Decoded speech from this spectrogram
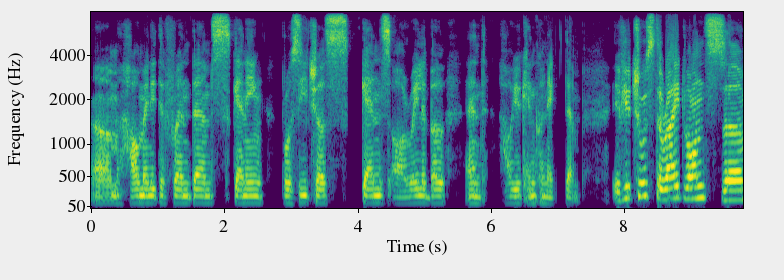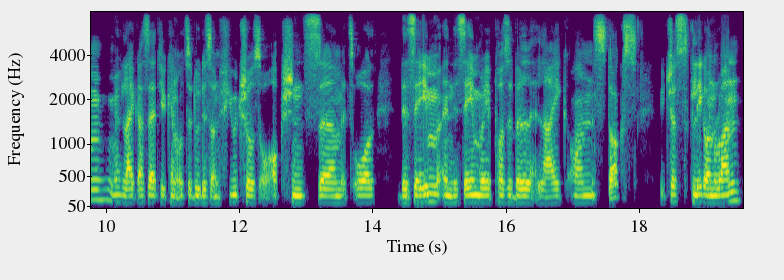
um, how many different um, scanning procedures scans are available and how you can connect them. If you choose the right ones, um, like I said, you can also do this on futures or options. Um, it's all the same in the same way possible like on stocks. We just click on run.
